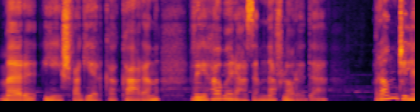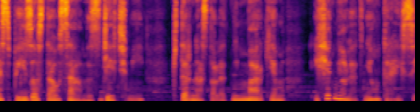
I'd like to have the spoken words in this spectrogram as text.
Mary i jej szwagierka Karen wyjechały razem na Florydę. Ron Gillespie został sam z dziećmi, 14-letnim Markiem i 7-letnią Tracy.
